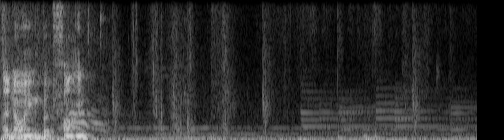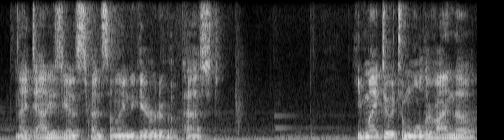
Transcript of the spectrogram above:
Annoying, but fine. I doubt he's gonna spend something to get rid of a pest. He might do it to Moldervine though,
